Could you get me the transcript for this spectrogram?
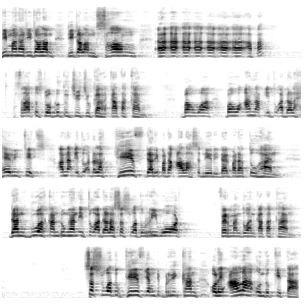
Di mana di dalam di dalam Psalm uh, uh, uh, uh, uh, uh, apa? 127 juga katakan bahwa bahwa anak itu adalah heritage, anak itu adalah gift daripada Allah sendiri, daripada Tuhan. Dan buah kandungan itu adalah sesuatu reward. Firman Tuhan katakan. Sesuatu gift yang diberikan oleh Allah untuk kita.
